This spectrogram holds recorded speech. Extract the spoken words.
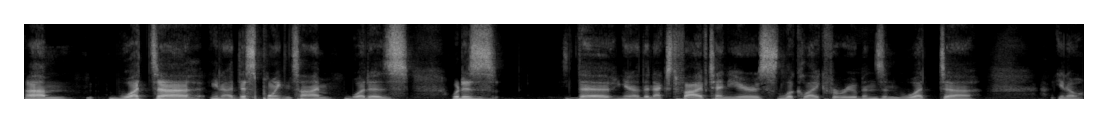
Um, what uh, you know, at this point in time, what is what is the you know the next five ten years look like for Reuben's, and what uh, you know,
